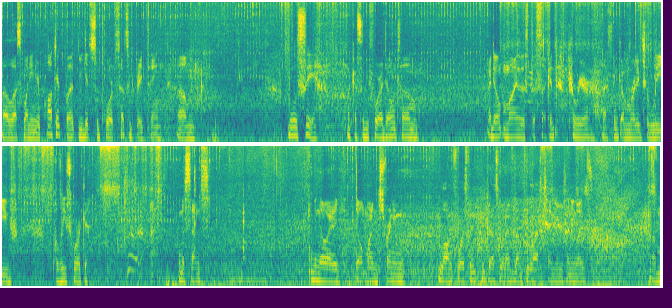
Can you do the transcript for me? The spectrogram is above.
uh, less money in your pocket, but you get support. So that's a great thing. Um, we'll see. Like I said before, I don't. Um, I don't mind this the second career. I think I'm ready to leave police work in a sense. Even though I don't mind training law enforcement. That's what I've done for the last 10 years, anyways. Um,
